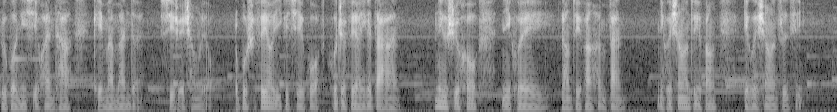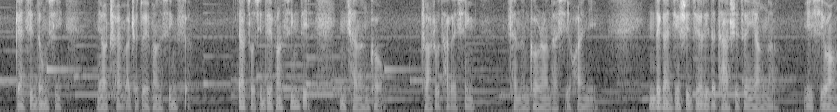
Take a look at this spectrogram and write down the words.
如果你喜欢他，可以慢慢的细水长流，而不是非要一个结果或者非要一个答案。那个时候你会让对方很烦，你会伤了对方，也会伤了自己。感情东西，你要揣摩着对方心思，要走进对方心底，你才能够抓住他的心，才能够让他喜欢你。你的感情世界里的他是怎样呢？也希望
